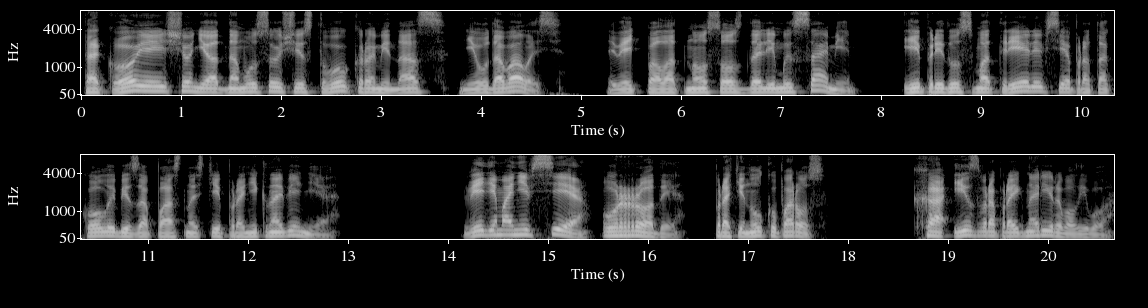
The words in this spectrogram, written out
Такое еще ни одному существу, кроме нас, не удавалось. Ведь полотно создали мы сами, и предусмотрели все протоколы безопасности проникновения. «Видимо, не все, уроды!» – протянул Купорос. Кха Извра проигнорировал его.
